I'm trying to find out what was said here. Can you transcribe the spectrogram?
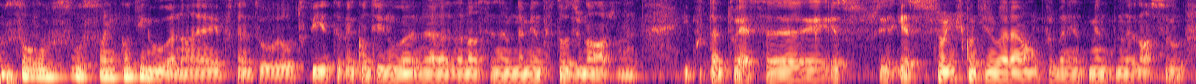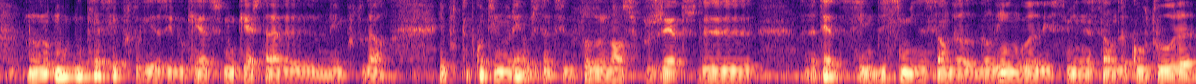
O sonho, o sonho continua, não é? E, portanto, a utopia também continua na, na nossa, na, na, mente de todos nós, não é? E, portanto, essa, esses, esses sonhos continuarão permanentemente no nosso. No, no, que é ser português e no que é, no que é estar eh, em Portugal. E, portanto, continuaremos, portanto, em todos os nossos projetos de até de sim, disseminação da, da, língua, disseminação da cultura,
